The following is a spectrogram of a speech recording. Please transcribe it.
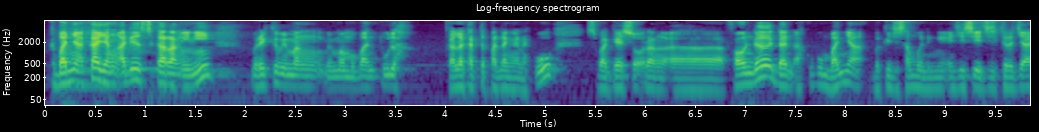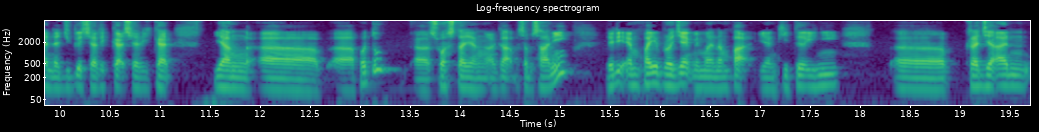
kebanyakan yang ada sekarang ini mereka memang memang membantulah kalau kata pandangan aku sebagai seorang uh, founder dan aku pun banyak bekerjasama dengan agensi-agensi kerajaan dan juga syarikat-syarikat yang uh, uh, apa tu uh, swasta yang agak besar-besar ni jadi Empire Project memang nampak yang kita ini uh, kerajaan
